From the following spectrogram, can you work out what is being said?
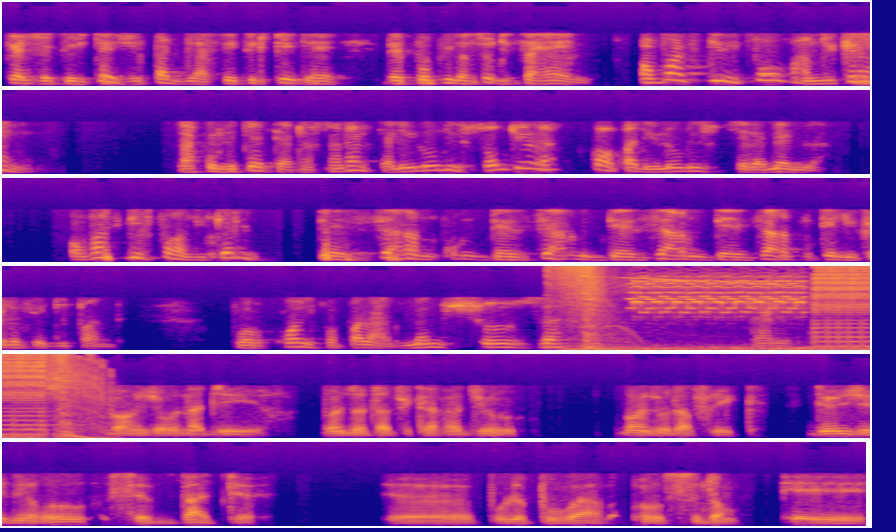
Quelle sécurité? Je parle de la sécurité des, populations du Sahel. On voit ce qu'il faut en Ukraine. La communauté internationale, c'est l'ONU, sont durs. Hein? On parle de l'ONU, c'est la même là. On voit ce qu'il faut en Ukraine. Des armes, des armes, des armes, des armes pour que l'Ukraine se défende. Pourquoi il ne faut pas la même chose Bonjour Nadir, bonjour Africa Radio, bonjour l'Afrique. Deux généraux se battent euh, pour le pouvoir au Soudan. Et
